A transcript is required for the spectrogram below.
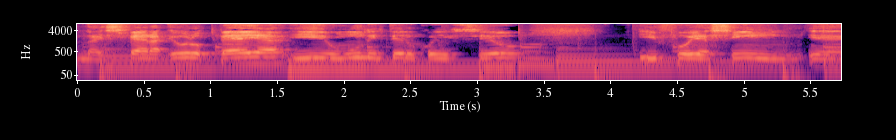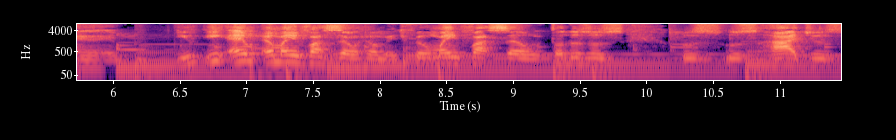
na esfera europeia e o mundo inteiro conheceu. E foi assim é, é, é uma invasão realmente. Foi uma invasão todos os, os, os rádios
